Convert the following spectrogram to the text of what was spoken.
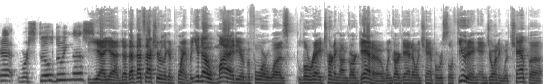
yet we're still doing this. Yeah, yeah. No, that that's actually a really good point. But you know, my idea before was LeRae turning on Gargano when Gargano and Ciampa were still feuding and joining with Ciampa,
